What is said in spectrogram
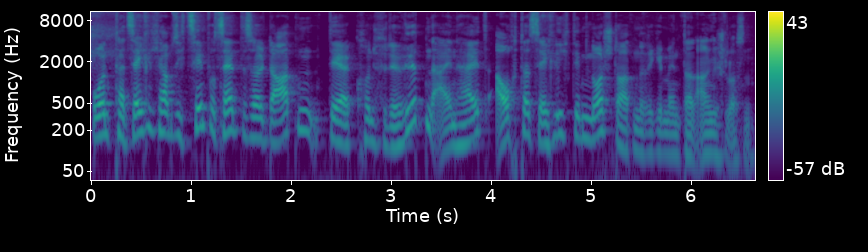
Und tatsächlich haben sich 10% der Soldaten der konföderierten Einheit auch tatsächlich dem Nordstaatenregiment dann angeschlossen.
